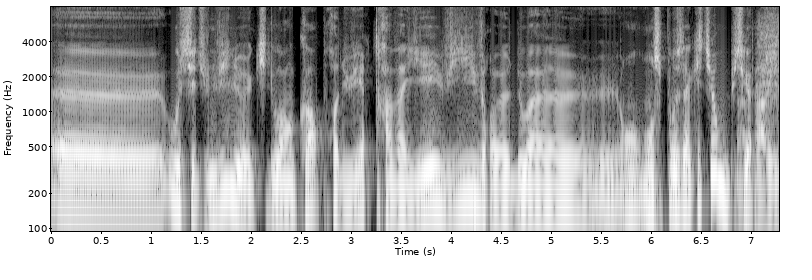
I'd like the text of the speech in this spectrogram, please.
euh, Ou c'est une ville qui doit encore produire, travailler, vivre doit, on, on se pose la question. Puisque, Paris,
